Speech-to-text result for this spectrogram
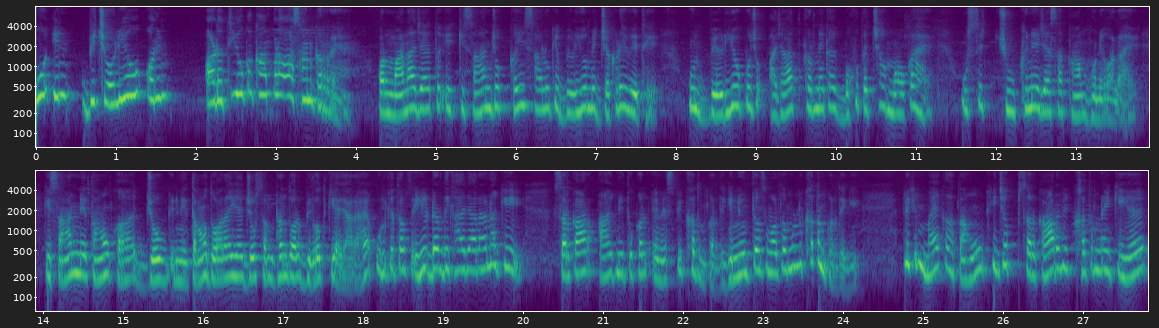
वो इन बिचौलियों और इन अड़तियों का काम बड़ा आसान कर रहे हैं। और माना जाए तो एक किसान जो कई सालों की बेड़ियों में जकड़े हुए थे, उन बेड़ियों को जो आज़ाद करने का एक बहुत अच्छा मौका है, उससे चूकने जैसा काम होने वाला है। किसान नेताओं का जो नेताओं द्वारा या जो संगठन द्वारा विरोध किया जा रहा है, उनके तरफ़ से यही डर दिखाया जा रहा है ना कि सरकार आज नहीं तो कल एमएसपी खत्म कर देगी, न्यूनतम समर्थन मूल्य खत्म कर देगी। लेकिन मैं कहता हूँ कि जब सरकार भी खत्म नहीं की है,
